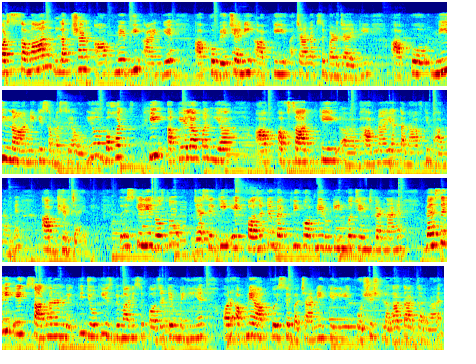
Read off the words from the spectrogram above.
और समान लक्षण आप में भी आएँगे, आपको बेचैनी आपकी अचानक से बढ़ जाएगी, आपको नींद ना आने की समस्या होगी और बहुत ही अकेलापन या आप अवसाद की भावना या तनाव की भावना में आप घिर जाएँगे। तो इसके लिए दोस्तों, जैसे कि एक पॉजिटिव व्यक्ति को अपनी रूटीन को चेंज करना है, वैसे ही एक साधारण व्यक्ति जो कि इस बीमारी से पॉजिटिव नहीं है और अपने आप को इससे बचाने के लिए कोशिश लगातार कर रहा है,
